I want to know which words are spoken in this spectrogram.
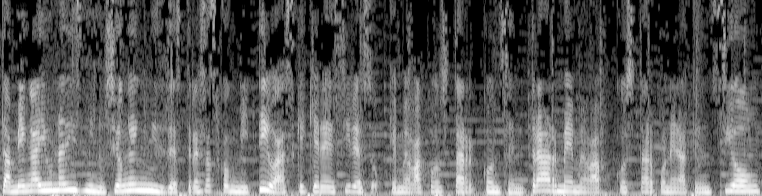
también hay una disminución en mis destrezas cognitivas. ¿Qué quiere decir eso? Que me va a costar concentrarme, me va a costar poner atención,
